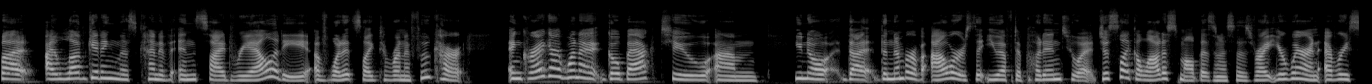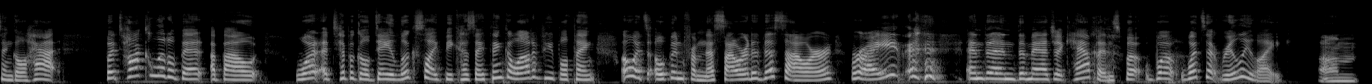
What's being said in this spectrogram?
But I love getting this kind of inside reality of what it's like to run a food cart. And Greg, I want to go back to, um, you know, the the number of hours that you have to put into it. Just like a lot of small businesses, right? You're wearing every single hat. But talk a little bit about what a typical day looks like because I think a lot of people think, oh, it's open from this hour to this hour, right? and then the magic happens. But what's it really like? Um,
